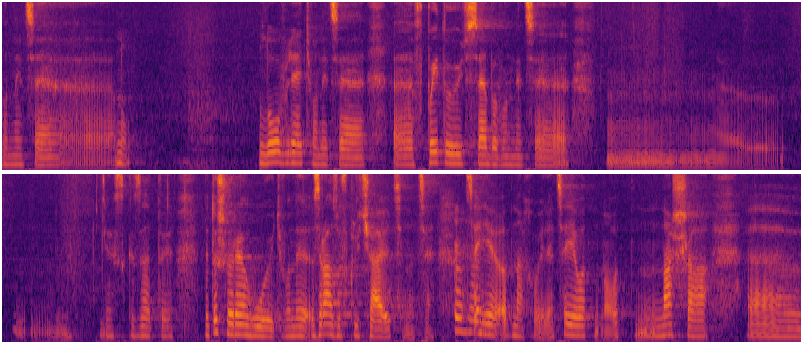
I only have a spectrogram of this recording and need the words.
вони це е, ну, ловлять, вони це е, впитують в себе, вони це. Як сказати, не то, що реагують, вони зразу включаються на це. Це є одна хвиля. Це є от, от наша, е,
